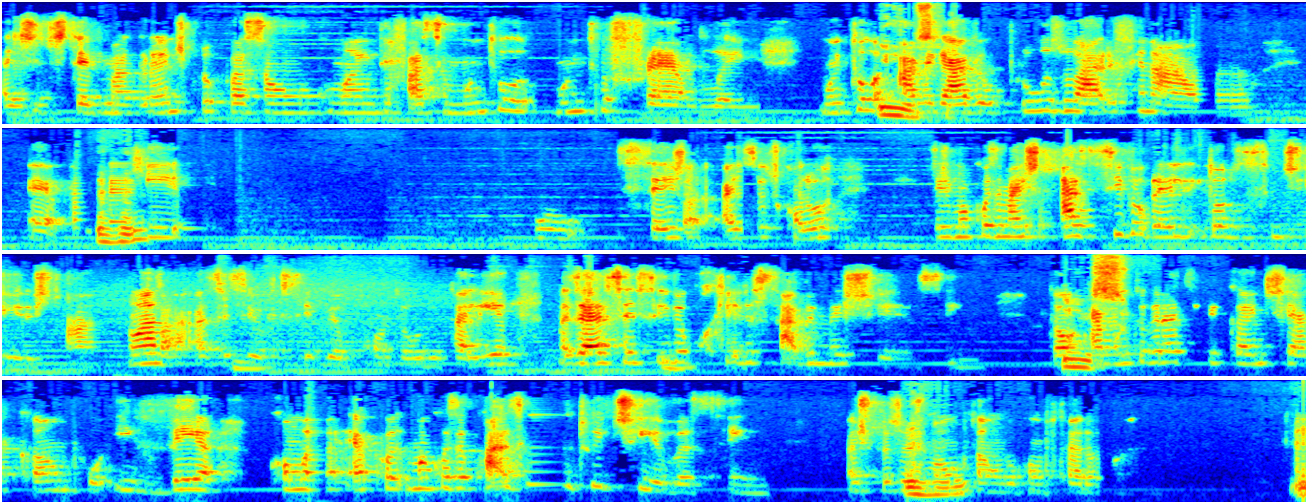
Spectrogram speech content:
a gente teve uma grande preocupação com uma interface muito, muito friendly, muito isso. amigável para o usuário final. É, para uhum. que o, seja a escolha seja uma coisa mais acessível para ele em todos os sentidos, tá? Não é acessível, acessível o conteúdo tá ali, mas é acessível porque ele sabe mexer, assim. Então é Isso. é muito gratificante ir a campo e ver como é uma coisa quase intuitiva, assim, as pessoas uhum. montando o computador. É,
